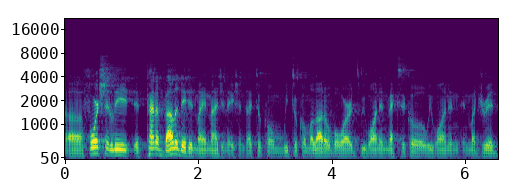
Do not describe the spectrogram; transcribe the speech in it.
uh, fortunately, it kind of validated my imaginations. I took home, we took home a lot of awards. We won in Mexico, we won in, in Madrid.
